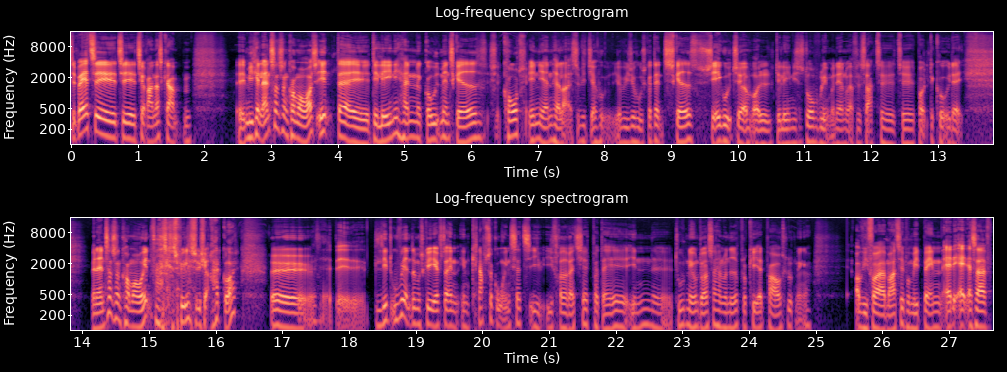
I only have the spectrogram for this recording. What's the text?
Tilbage til, til, til Randers-kampen. Øh, Michael Antonsen kommer jo også ind, da øh, Delaney han går ud med en skade kort ind i anden halvleg, så vidt jeg, jeg, vidt jeg husker. Den skade ser ikke ud til at volde Delaney så store problemer, det har han i hvert fald sagt til, til Bold.dk i dag. Men Antonsen kommer jo ind faktisk og spiller, synes jeg, ret godt. Øh, lidt uventet måske efter en, en knap så god indsats i, i Fredericia et par dage inden. Øh, du nævnte også, at han var nede og blokere et par afslutninger. Og vi får Martin på midtbanen. Er det, er, altså,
